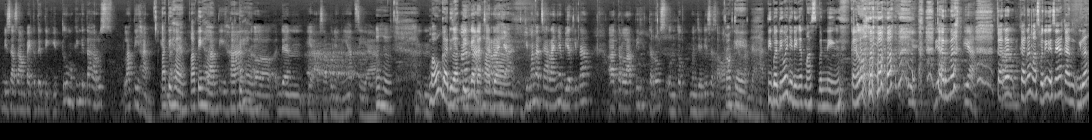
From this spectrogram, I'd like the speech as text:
bisa sampai ke titik itu mungkin kita harus latihan, ya, Latihan, ya. latihan, latihan, latihan. eh, dan ya asal punya niat sih ya. Mhm. Mm-mm. Mau nggak dilatih Gimana kadang-kadang? caranya? Gimana caranya biar kita uh, terlatih terus untuk menjadi seseorang Oke, yang rendah hati? tiba-tiba jadi ingat Mas Bening karena Iya, dia- karena iya. Karena karena Mas Bening biasanya akan bilang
